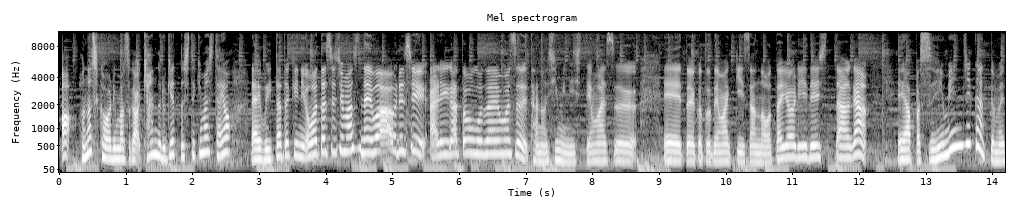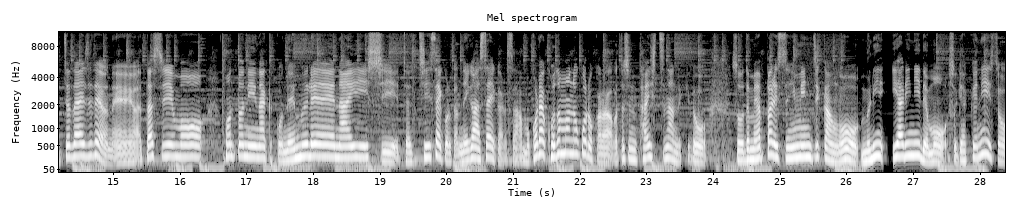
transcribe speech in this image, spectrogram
あ話変わりますがキャンドルゲットしてきましたよ。ライブ行った時にお渡ししますね。わあ嬉しい。ありがとうございます。楽しみにしてます。えー、ということでマッキーさんのお便りでしたがえやっぱ睡眠時間ってめっちゃ大事だよね。私も本当になんかこう眠れないしじゃ小さい頃から寝が浅いからさもうこれは子供の頃から私の体質なんだけどそうでもやっぱり睡眠時間を無理やりにでもそう逆にそ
